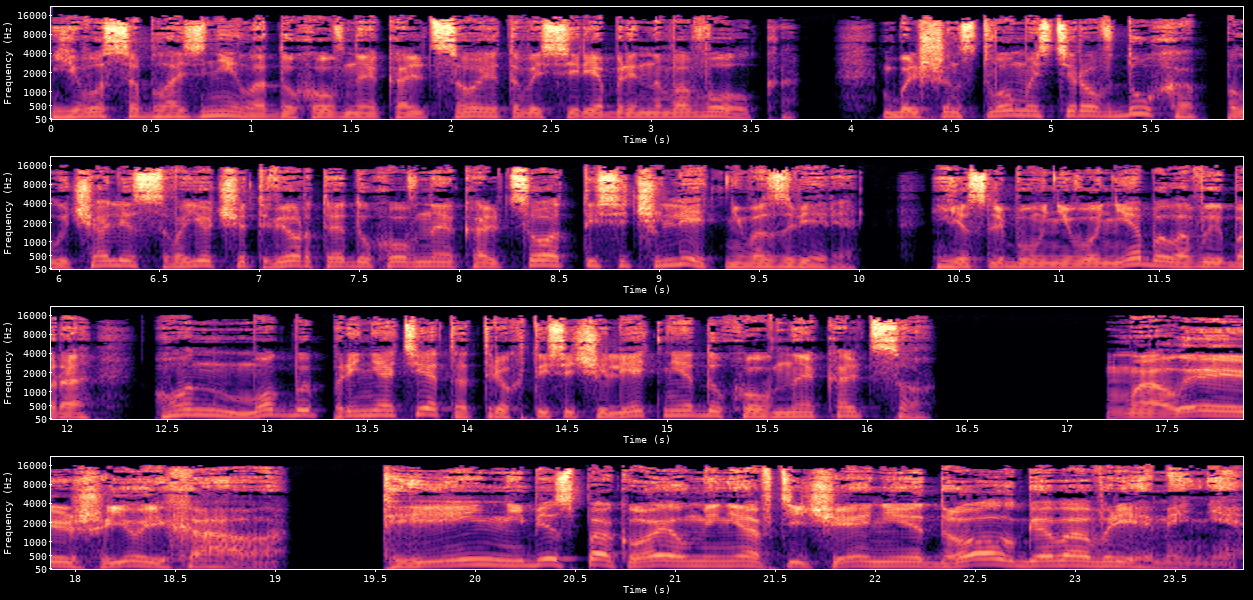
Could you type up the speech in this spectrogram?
его соблазнило духовное кольцо этого серебряного волка. Большинство мастеров духа получали свое четвертое духовное кольцо от тысячелетнего зверя. Если бы у него не было выбора, он мог бы принять это трехтысячелетнее духовное кольцо. «Малыш Юйхао, ты не беспокоил меня в течение долгого времени»,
